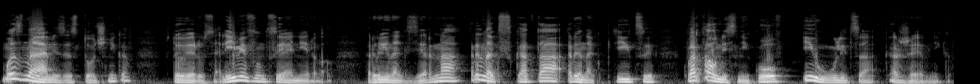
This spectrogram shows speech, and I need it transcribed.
мы знаем из источников, что в Иерусалиме функционировал рынок зерна, рынок скота, рынок птицы, квартал мясников и улица кожевников.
